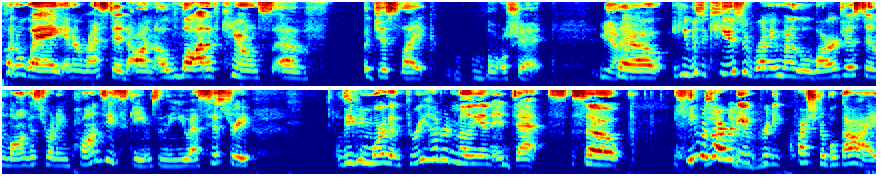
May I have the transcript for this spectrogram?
put away and arrested on a lot of counts of just like bullshit. yeah. So he was accused of running one of the largest and longest running Ponzi schemes in the U.S. history, leaving more than 300 million in debts. So he was already a Hmm. pretty questionable guy.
